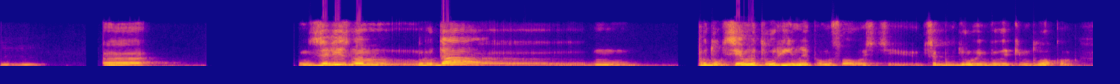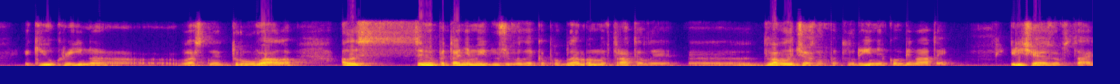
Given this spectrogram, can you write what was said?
Угу. Залізна руда Продукція металургійної промисловості це був другим великим блоком, який Україна власне торгувала. Але з цими питаннями є дуже велика проблема. Ми втратили е, два величезних металургійних комбінати Ілліча і Азовсталь.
